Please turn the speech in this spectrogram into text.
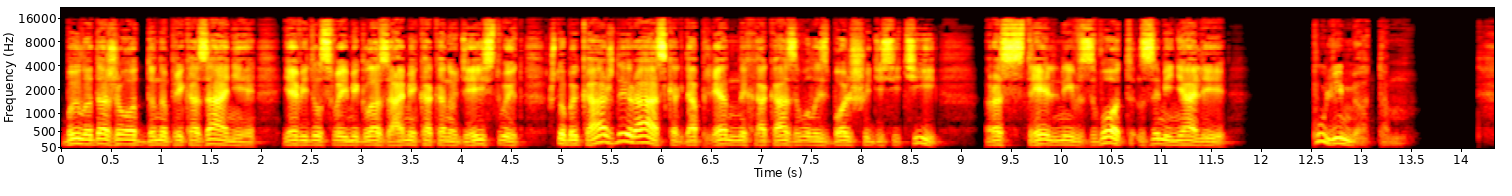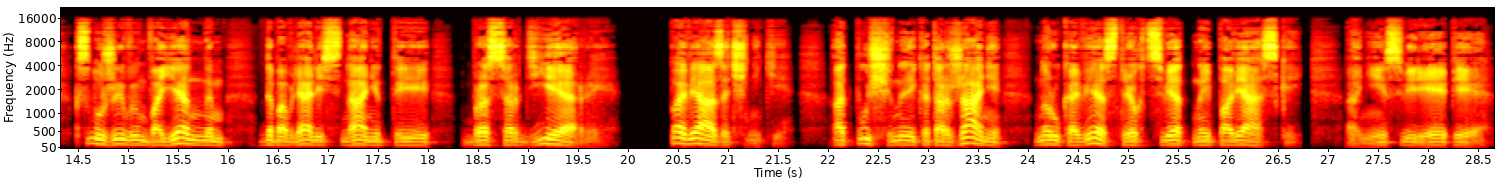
Было даже отдано приказание, я видел своими глазами, как оно действует, чтобы каждый раз, когда пленных оказывалось больше десяти, расстрельный взвод заменяли пулеметом. К служивым военным добавлялись нанятые брассардьеры, повязочники, отпущенные каторжане на рукаве с трехцветной повязкой. Они свирепее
